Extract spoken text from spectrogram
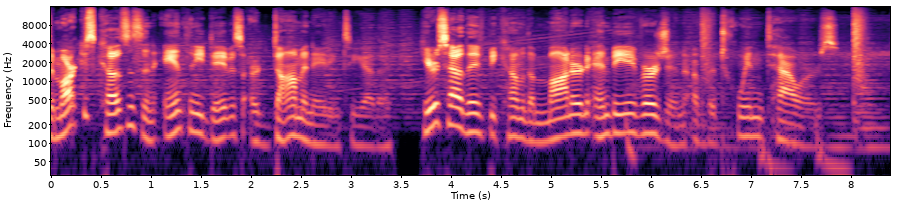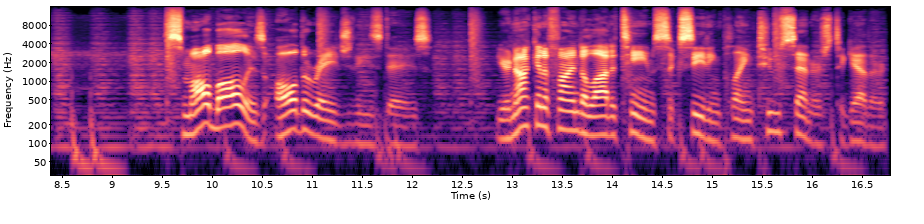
DeMarcus Cousins and Anthony Davis are dominating together. Here's how they've become the modern NBA version of the Twin Towers. Small ball is all the rage these days. You're not going to find a lot of teams succeeding playing two centers together.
